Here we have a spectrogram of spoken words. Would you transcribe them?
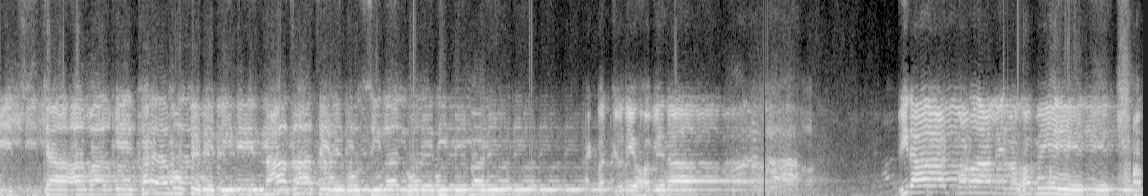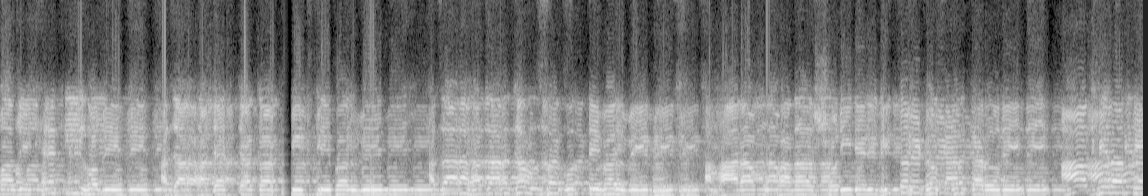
হেফজটা আমাকে কায়ামতের দিনে নাজাতের ওসিলা করে দিতে পারে। একবার জোরে হবে না? বিরাট বড় আলেম হবে। সমাজে খ্যাতি হবে। হাজার হাজার টাকা পিটতে পারবে। হাজার হাজার জলসা করতে পারবে। হারাম খানা শরীরের ভিতরে ঢোকার কারণে আখেরাতে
